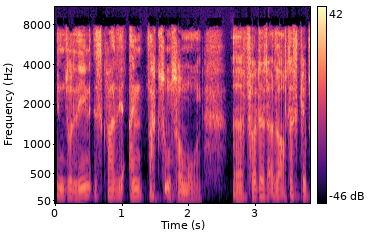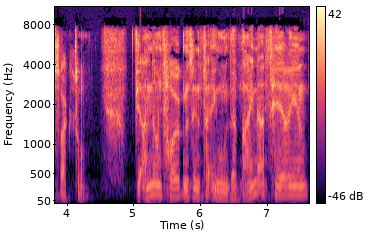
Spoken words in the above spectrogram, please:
Insulin ist quasi ein Wachstumshormon, äh, fördert also auch das Krebswachstum. Die anderen Folgen sind Verengung der Beinarterien,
